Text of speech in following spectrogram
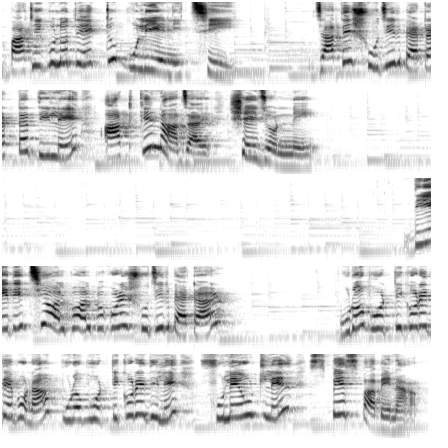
বাটিগুলোতে একটু বুলিয়ে নিচ্ছি। যাতে সুজির ব্যাটারটা দিলে আটকে না যায় সেই জন্যে। দিয়ে দিচ্ছি অল্প অল্প করে সুজির ব্যাটার। পুরো ভর্তি করে দেব না, পুরো ভর্তি করে দিলে ফুলে উঠলে স্পেস পাবে না।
